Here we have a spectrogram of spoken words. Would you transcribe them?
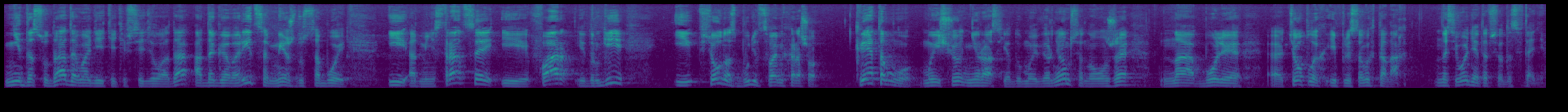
не до суда доводить эти все дела, да, а договориться между собой и администрация, и ФАР, и другие, и все у нас будет с вами хорошо. К этому мы еще не раз, я думаю, вернемся, но уже на более э, теплых и плюсовых тонах. На сегодня это все. До свидания.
